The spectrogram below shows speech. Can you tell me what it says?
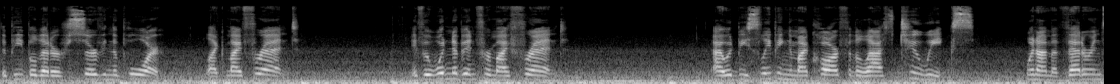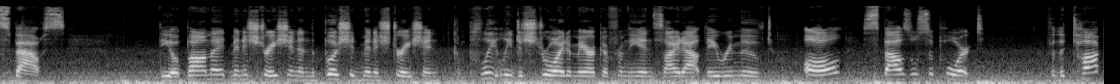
The people that are serving the poor, like my friend. If it wouldn't have been for my friend, I would be sleeping in my car for the last two weeks when I'm a veteran spouse. The Obama administration and the Bush administration completely destroyed America from the inside out. They removed all spousal support for the top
